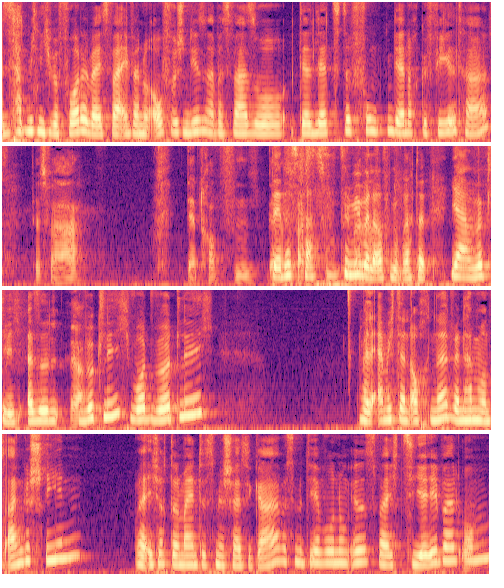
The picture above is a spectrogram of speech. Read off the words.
Also es hat mich nicht überfordert, weil es war einfach nur aufwischen, aber es war so der letzte Funken, der noch gefehlt hat. Das war der Tropfen, der, der das fast, fast zum, zum Überlaufen gebracht hat. Ja, wirklich. Also ja. wirklich, wortwörtlich weil er mich dann auch, ne, wenn haben wir uns angeschrien, weil ich auch dann meinte, es ist mir scheißegal, was mit der Wohnung ist, weil ich ziehe eh bald um.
